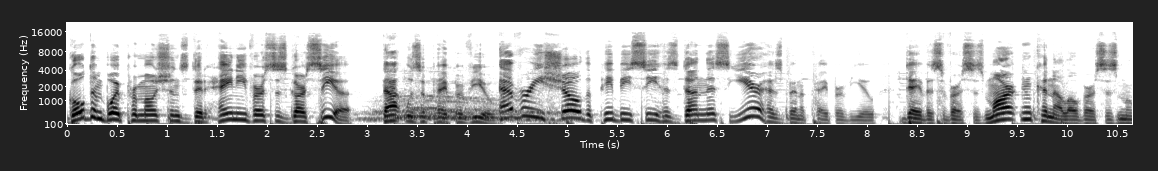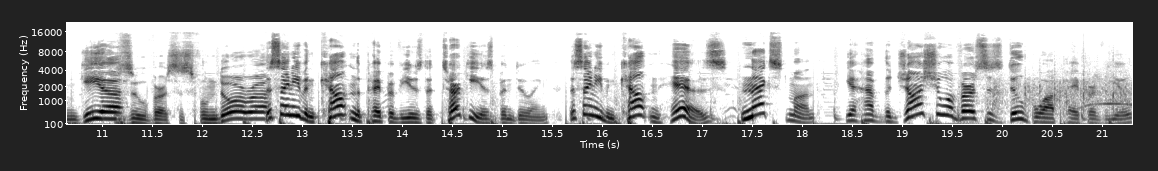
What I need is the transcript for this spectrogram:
Golden Boy Promotions did Haney versus Garcia. That was a pay per view. Every show the PBC has done this year has been a pay-per-view. Davis versus Martin, Canelo versus Munguia, Tszyu versus Fundora. This ain't even counting the pay-per-views that Turki has been doing. This ain't even counting his. Next month, you have the Joshua versus Dubois pay-per-view.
